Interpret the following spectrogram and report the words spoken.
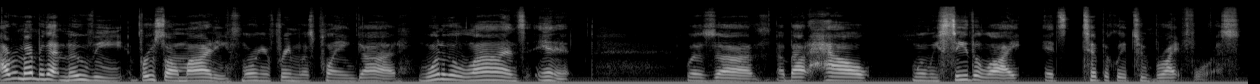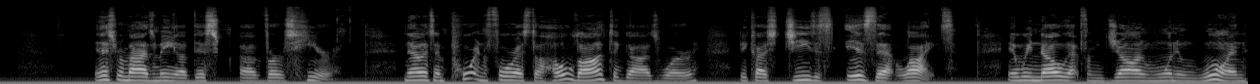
I remember that movie, Bruce Almighty. Morgan Freeman was playing God. One of the lines in it was uh, about how when we see the light, it's typically too bright for us. And this reminds me of this uh, verse here. Now, it's important for us to hold on to God's Word because Jesus is that light. And we know that from John 1 and 1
